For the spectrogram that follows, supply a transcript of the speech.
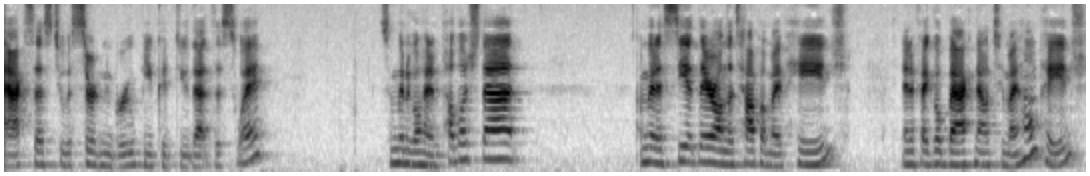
access to a certain group, you could do that this way. So I'm going to go ahead and publish that. I'm going to see it there on the top of my page. And if I go back now to my home page,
